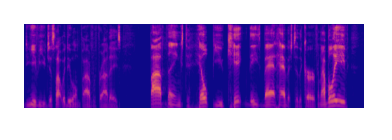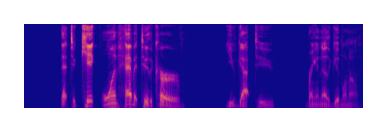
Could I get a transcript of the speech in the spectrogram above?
give you just like we do on Five for Fridays, five things to help you kick these bad habits to the curve. And I believe that to kick one habit to the curve, you've got to bring another good one on.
